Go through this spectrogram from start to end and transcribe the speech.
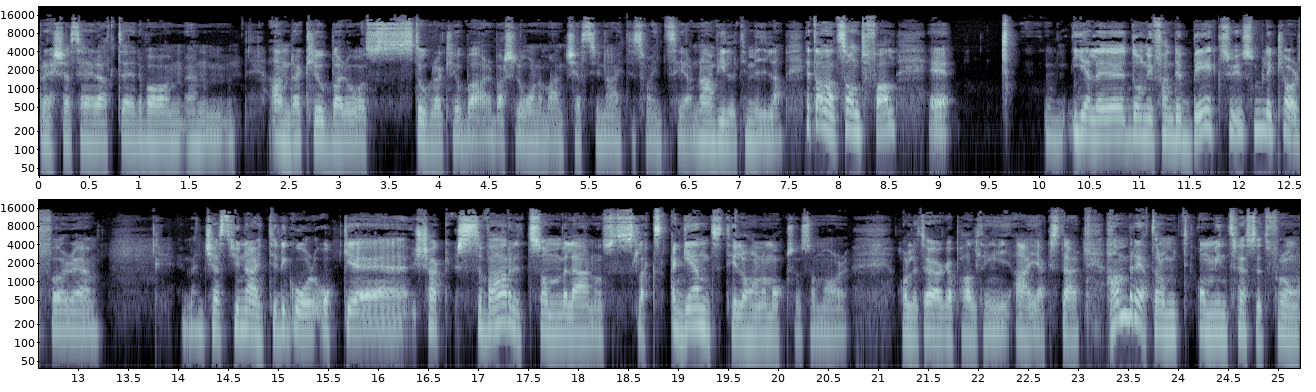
Brescia säger att det var en, andra klubbar då, stora klubbar, Barcelona, Manchester United som var intresserade men han ville till Milan. Ett annat sånt fall eh, gäller Donny van de Beek som blev klar för Manchester United igår och eh, Jacques Svart som väl är någon slags agent till honom också som har hållit öga på allting i Ajax där. Han berättar om, om intresset för,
